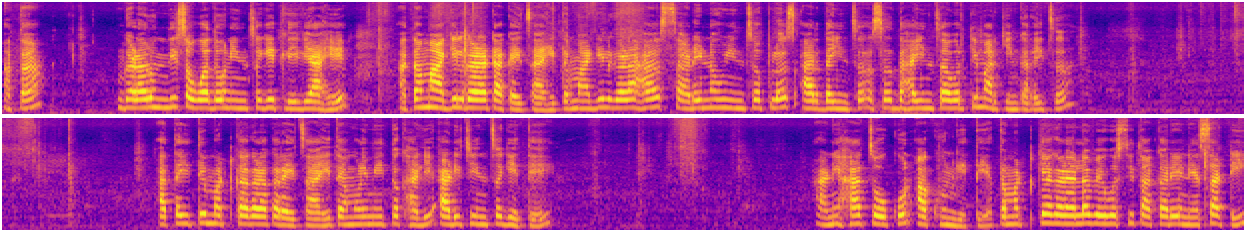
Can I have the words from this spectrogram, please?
आता गळारुंदी सव्वा दोन इंच घेतलेली आहे. आता मागील गळा टाकायचा आहे. तर मागील गळा हा साडेनऊ इंच प्लस अर्धा इंच असं दहा इंचावरती मार्किंग करायचं. आता इथे मटका गळा करायचा आहे. त्यामुळे मी इथं खाली अडीच इंच घेते. आणि हा चौकोन आखून घेते. आता मटक्या गळ्याला व्यवस्थित आकार येण्यासाठी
